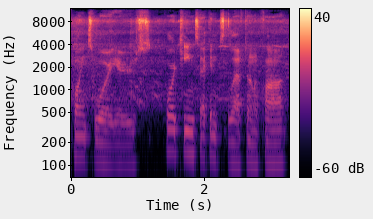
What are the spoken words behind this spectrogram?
points Warriors. Fourteen seconds left on the clock.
